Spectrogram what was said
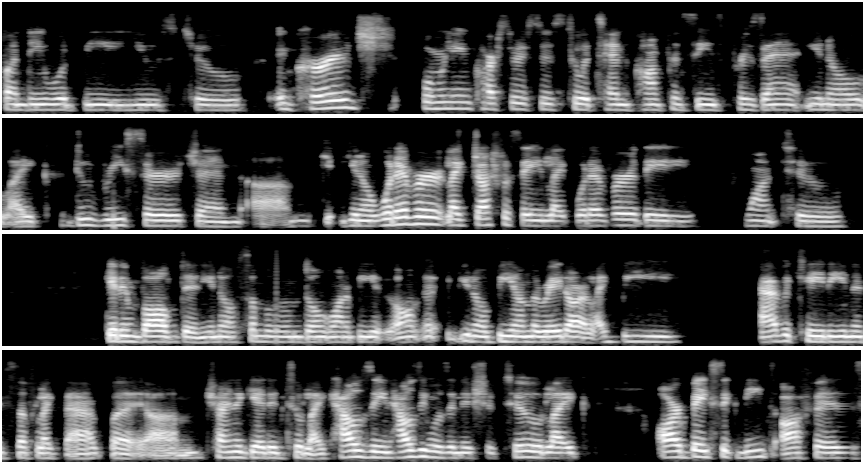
funding would be used to encourage formerly incarcerated to attend conferences, present, you know, like do research and um, you know whatever. Like Josh was saying, like whatever they want to get involved in. You know, some of them don't want to be on, you know, be on the radar, like be advocating and stuff like that, but um, trying to get into like housing. Housing was an issue too. Like our basic needs office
